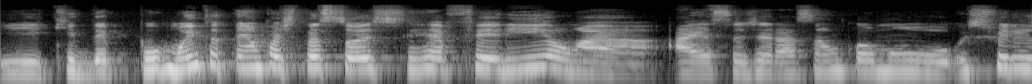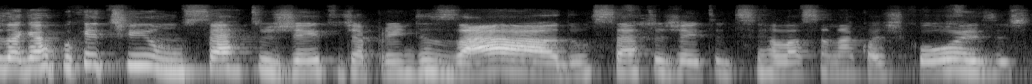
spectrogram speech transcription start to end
e que de, por muito tempo as pessoas se referiam a, a, essa geração como os filhos da guerra, porque tinham um certo jeito de aprendizado, um certo jeito de se relacionar com as coisas.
